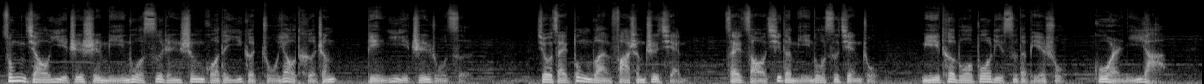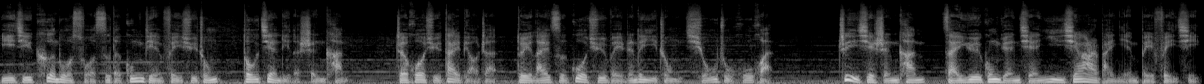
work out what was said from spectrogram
宗教一直是米诺斯人生活的一个主要特征，并一直如此。就在动乱发生之前，在早期的米诺斯建筑、米特罗波利斯的别墅、古尔尼亚以及克诺索斯的宫殿废墟中，都建立了神龛。这或许代表着对来自过去伟人的一种求助呼唤。这些神龛在约公元前一千二百年被废弃，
